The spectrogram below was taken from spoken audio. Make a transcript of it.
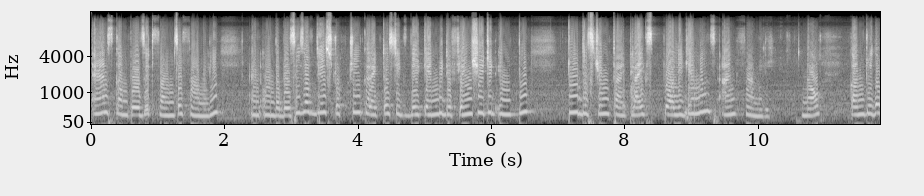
as composite forms of family and on the basis of their structural characteristics they can be differentiated into two distinct types like polygamous and family. Now come to the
